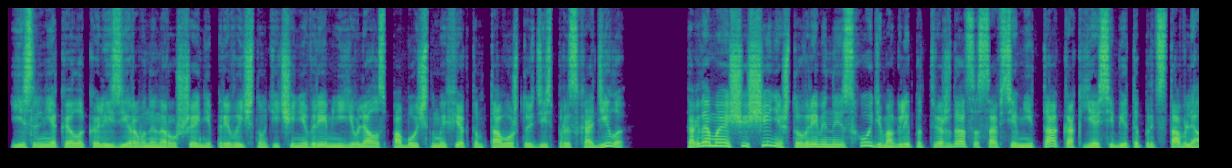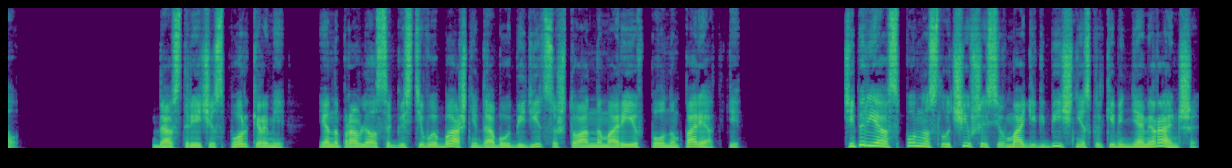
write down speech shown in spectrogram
Если некое локализированное нарушение привычного течения времени являлось побочным эффектом того, что здесь происходило — Тогда мои ощущения, что время на исходе, могли подтверждаться совсем не так, как я себе это представлял. До встречи с поркерами я направлялся к гостевой башне, дабы убедиться, что Анна-Мария в полном порядке. Теперь я вспомнил случившееся в Магик-Бич несколькими днями раньше,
